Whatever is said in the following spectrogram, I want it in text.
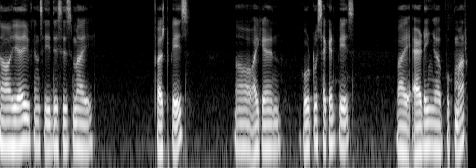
now here you can see this is my first page. Now I can go to second page by adding a bookmark.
